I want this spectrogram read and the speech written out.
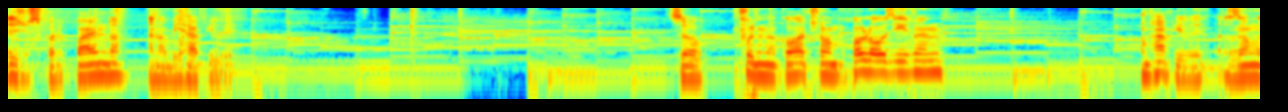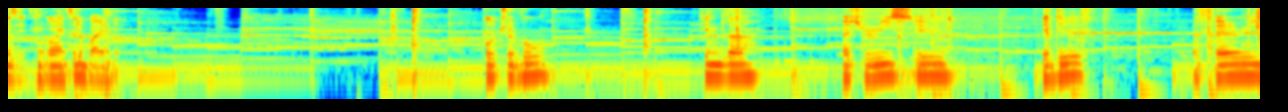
is just for the binder and I'll be happy with. So putting a Garchomp Holos even, I'm happy with as long as it can go into the binder. Ultra Ball, Kindler, Pachirisu, Bidoof, a Fairy,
